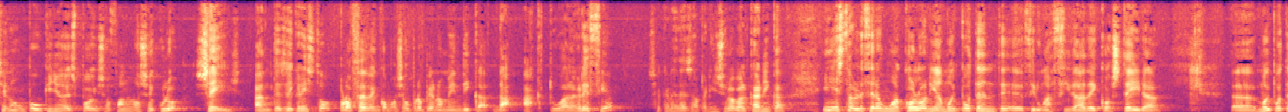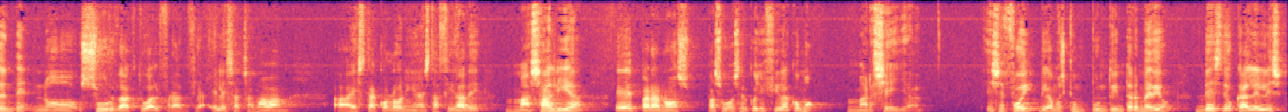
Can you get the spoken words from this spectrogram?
chegan un pouquiño despois, o fan no século VI antes de Cristo, proceden, como o seu propio nome indica, da actual Grecia, se credes a Península Balcánica, e estableceran unha colonia moi potente, é dicir, unha cidade costeira eh, moi potente no sur da actual Francia. Eles a chamaban a esta colonia, a esta cidade, Masalia, e para nós pasou a ser coñecida como Marsella. Ese foi, digamos que un punto intermedio desde o cal eles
